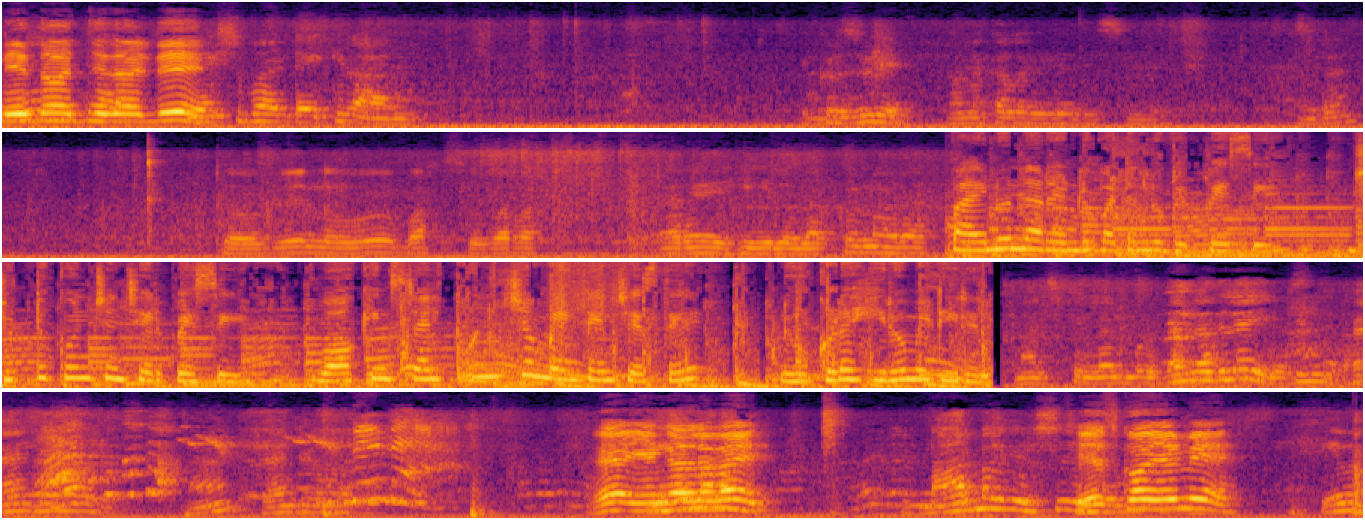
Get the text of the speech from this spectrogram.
నీతో వచ్చింది నెక్స్ట్ బర్త్డేకి రాను. అంటే, టోపీ నువ్వు బా సూపర్ రా. అరే హీరో లక్కున్నారా పైనున్న రెండు బటన్లు విప్పేసి జుట్టు కొంచెం చెరిపేసి వాకింగ్ స్టైల్ కొంచెం మెయింటైన్ చేస్తే నువ్వు కూడా హీరో మెటీరియల్. చేసుకో ఏమి ఏమో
